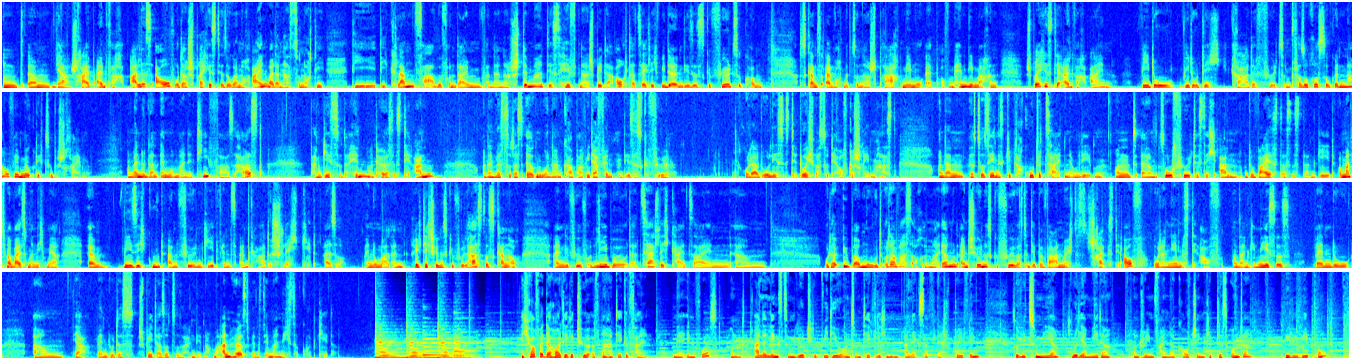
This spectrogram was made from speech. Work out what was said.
Und ähm, ja, schreib einfach alles auf oder spreche es dir sogar noch ein, weil dann hast du noch die, die, die Klangfarbe von, deinem, von deiner Stimme. Das hilft später auch tatsächlich wieder in dieses Gefühl zu kommen. Das kannst du einfach mit so einer Sprachmemo-App auf dem Handy machen. Sprich es dir einfach ein, wie du, wie du dich gerade fühlst und versuche es so genau wie möglich zu beschreiben. Und wenn du dann immer mal eine Tiefphase hast, dann gehst du dahin und hörst es dir an und dann wirst du das irgendwo in deinem Körper wiederfinden, dieses Gefühl. Oder du liest es dir durch, was du dir aufgeschrieben hast. Und dann wirst du sehen, es gibt auch gute Zeiten im Leben. Und ähm, so fühlt es sich an. Und du weißt, dass es dann geht. Weil manchmal weiß man nicht mehr, ähm, wie sich gut anfühlen geht, wenn es einem gerade schlecht geht. Also, wenn du mal ein richtig schönes Gefühl hast, das kann auch ein Gefühl von Liebe oder Zärtlichkeit sein. Ähm, oder Übermut oder was auch immer. Irgendein schönes Gefühl, was du dir bewahren möchtest, schreib es dir auf oder nehme es dir auf. Und dann genieße es, wenn du, ähm, ja, wenn du das später sozusagen dir nochmal anhörst, wenn es dir mal nicht so gut geht. Ich hoffe, der heutige Türöffner hat dir gefallen. Mehr Infos und alle Links zum YouTube-Video und zum täglichen Alexa Flash Briefing sowie zu mir, Julia Meder von Dreamfinder Coaching, gibt es unter www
